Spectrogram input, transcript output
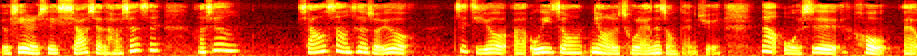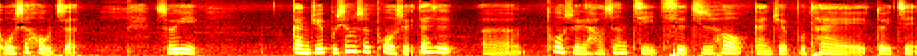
有些人是小小的，好像是好像想要上厕所又自己又呃无意中尿了出来那种感觉。那我是后，哎，我是后者。所以感觉不像是破水，但是呃，破水好像几次之后感觉不太对劲，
